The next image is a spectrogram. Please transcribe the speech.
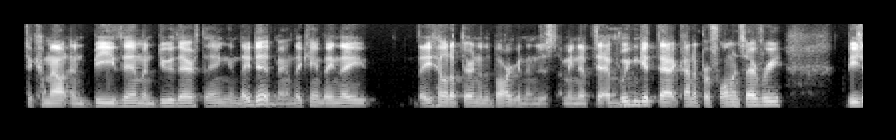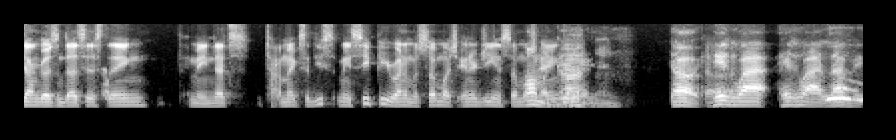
to come out and be them and do their thing, and they did, man. They came, they they they held up their end of the bargain, and just I mean, if if we Mhm. can get that kind of performance every, Bijan goes and does his thing. I mean, that's Tom. I mean, CP running with so much energy and so much Oh my anger. god, man. Dog, here's Uh, why here's why I love it.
